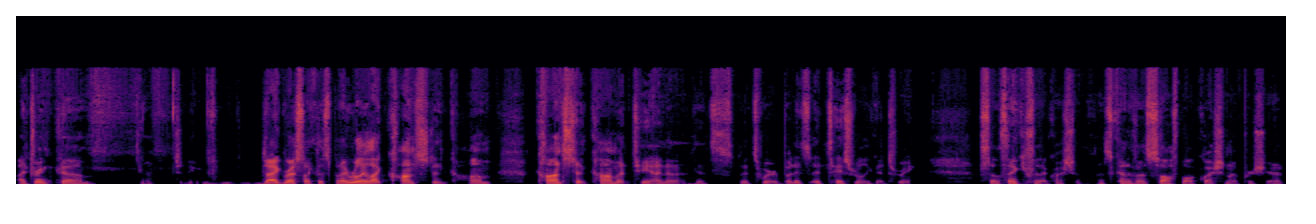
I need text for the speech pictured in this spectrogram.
I drink um, digress like this, but I really like constant com constant comment tea. I know it's it's weird, but it's it tastes really good to me. So thank you for that question. That's kind of a softball question. I appreciate it.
